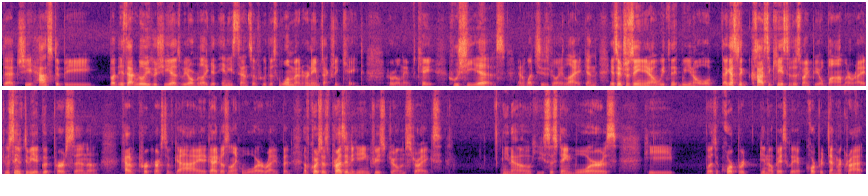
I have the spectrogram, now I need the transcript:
that she has to be but is that really who she is? We don't really get any sense of who this woman, her name's actually Kate, her real name's Kate, who she is and what she's really like. And it's interesting, you know, we, th- we you know, I guess the classic case of this might be Obama, right? Who seems to be a good person, a kind of progressive guy, a guy who doesn't like war, right? But of course, as president, he increased drone strikes. You know, he sustained wars. He was a corporate, you know, basically a corporate Democrat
